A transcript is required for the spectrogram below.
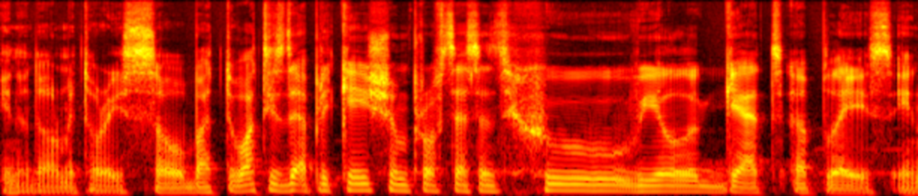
in a dormitory. So, but what is the application process? and who will get a place in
